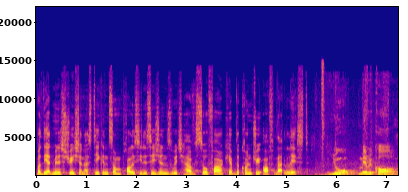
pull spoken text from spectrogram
but the administration has taken some policy decisions which have so far kept the country off that list. You may recall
